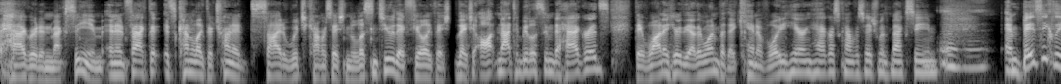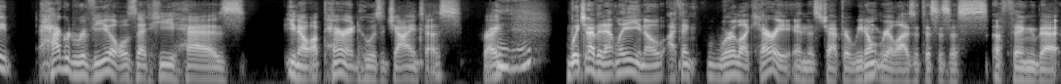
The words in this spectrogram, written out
Hagrid and Maxime. And in fact, it's kind of like they're trying to decide which conversation to listen to. They feel like they, sh- they ought not to be listening to Hagrid's. They want to hear the other one, but they can't avoid hearing Hagrid's conversation with Maxime. Mm-hmm. And basically, Hagrid reveals that he has, you know, a parent who is a giantess, right? Mhm. Which evidently, you know, I think we're like Harry in this chapter. We don't realize that this is a, a thing that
